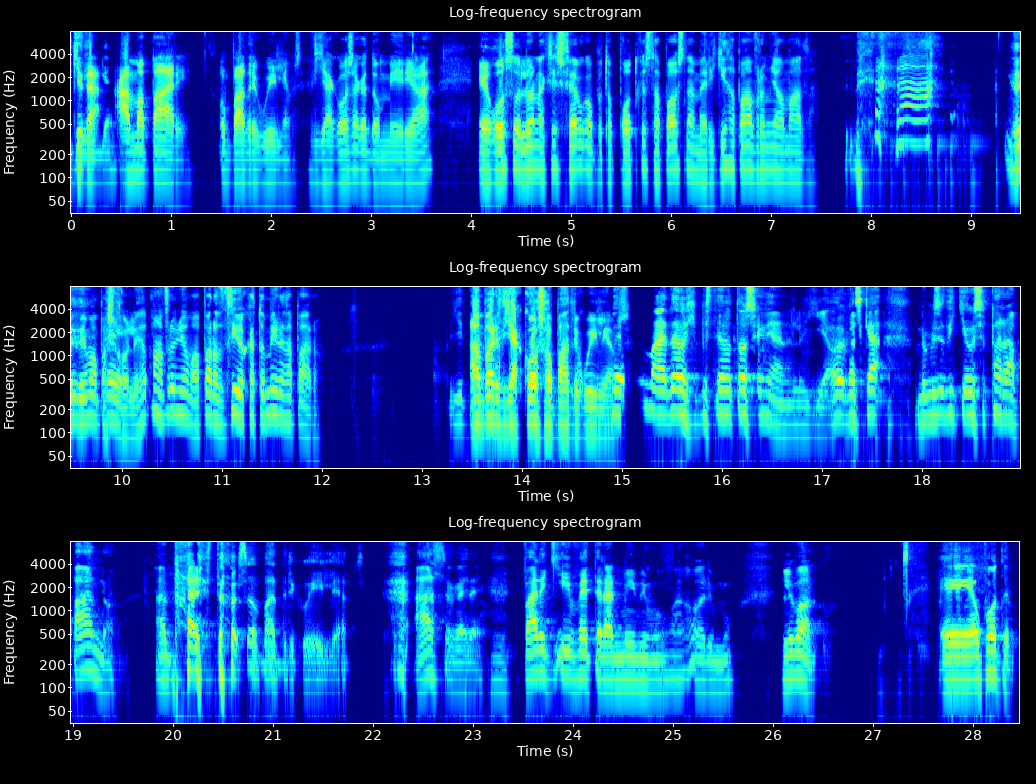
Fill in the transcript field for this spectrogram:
Κοίτα, άμα πάρει ο Patrick Williams 200 εκατομμύρια, εγώ στο λέω να ξέρεις, φεύγω από το podcast, θα πάω στην Αμερική, θα πάω να βρω μια ομάδα. δεν, δεν με απασχολεί. θα πάω να βρω μια ομάδα. Πάρω 2 εκατομμύρια θα πάρω. Γιατί... Αν πάρει 200 ο Patrick Williams. Ναι, μα, ναι, όχι, πιστεύω τόσο είναι η αναλογία. Βασικά, νομίζω ότι δικαιούσε παραπάνω αν πάρει τόσο ο Patrick Williams. Άσε με, ρε. Πάρε εκεί veteran minimum, αγόρι μου. Λοιπόν, ε, οπότε,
